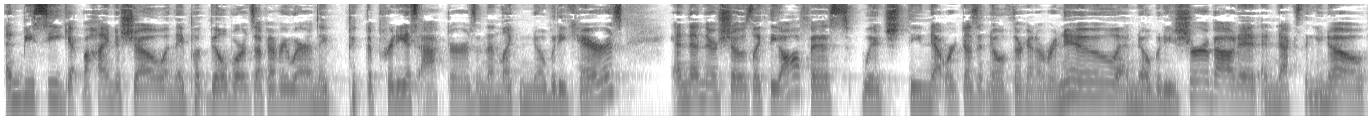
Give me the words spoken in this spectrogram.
NBC get behind a show and they put billboards up everywhere and they pick the prettiest actors and then like nobody cares? And then there's shows like The Office, which the network doesn't know if they're going to renew and nobody's sure about it. And next thing you know,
